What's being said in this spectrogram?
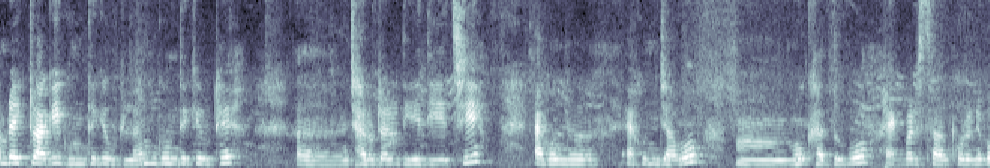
আমরা একটু আগেই ঘুম থেকে উঠলাম। ঘুম থেকে উঠে ঝাড়ু টাড়ু দিয়ে দিয়েছি। এখন এখন যাব মুখ হাত ধোবো, একবার স্নান করে নেব।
